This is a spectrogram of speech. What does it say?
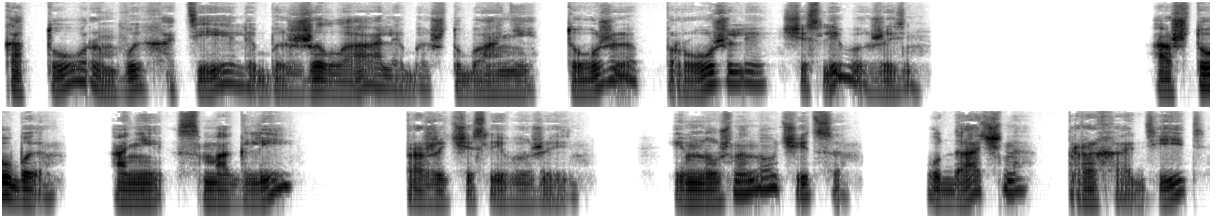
которым вы хотели бы, желали бы, чтобы они тоже прожили счастливую жизнь. А чтобы они смогли прожить счастливую жизнь, им нужно научиться удачно проходить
